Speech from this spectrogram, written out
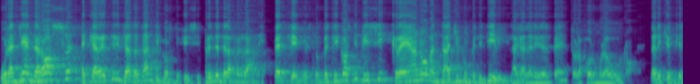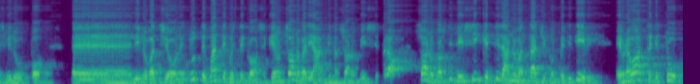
Un'azienda ROS è caratterizzata da tanti costi fissi. Prendete la Ferrari. Perché questo? Perché i costi fissi creano vantaggi competitivi. La Galleria del Vento, la Formula 1, la ricerca e sviluppo, eh, l'innovazione, tutte quante queste cose che non sono variabili ma sono fissi, però sono costi fissi che ti danno vantaggi competitivi e una volta che tu,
